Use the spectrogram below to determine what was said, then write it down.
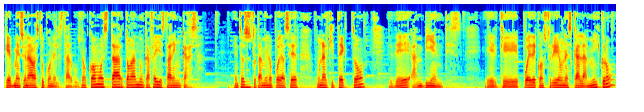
que mencionabas tú con el Starbucks no cómo estar tomando un café y estar en casa. Entonces esto también lo puede hacer un arquitecto de ambientes el que puede construir en una escala micro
